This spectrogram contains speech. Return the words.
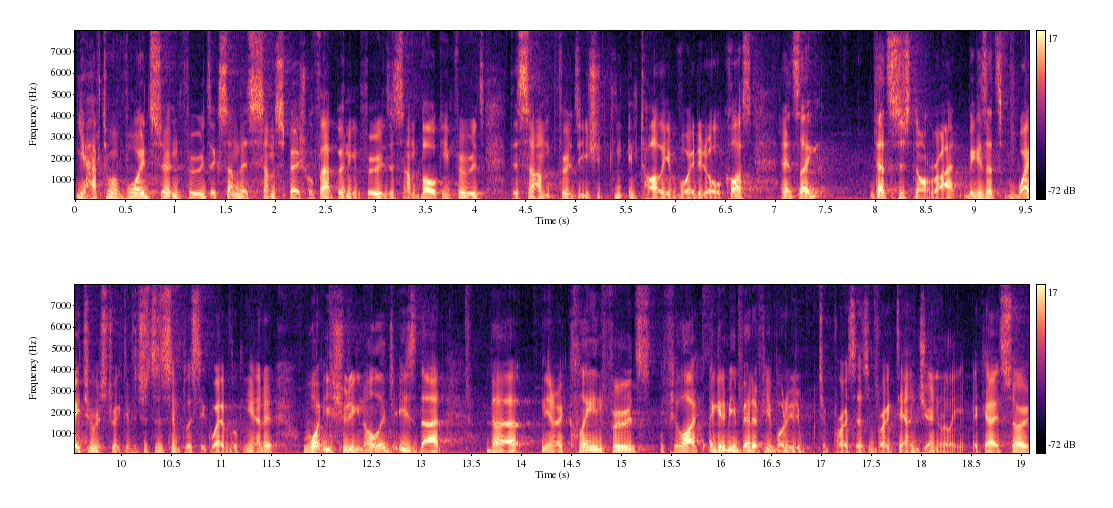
you have to avoid certain foods. Like some, there's some special fat burning foods, there's some bulking foods, there's some foods that you should entirely avoid at all costs. And it's like, that's just not right because that's way too restrictive. It's just a simplistic way of looking at it. What you should acknowledge is that the you know clean foods, if you like, are going to be better for your body to, to process and break down generally. Okay, so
